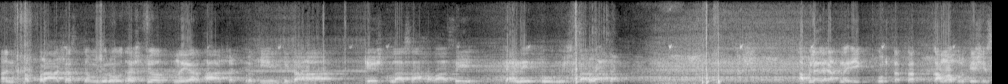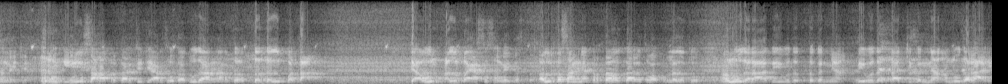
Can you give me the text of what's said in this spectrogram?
आणि अप्राशस्त्यम विरोधश्च नयर्था षटप्रकीर्तिता हे खुलासा हवा असेल त्याने तो विस्तार वाचा. आपल्याला त्यातनं एक गोष्ट आता कामापुरती अशी सांगायची आहे. की हे सहा प्रकारचे जे अर्थ होतात उदाहरणार्थ तदल्पता. त्याहून अल्प आहे असं सांगायचं असतं. अल्प सांगण्याकरता अकारच वापरला जातो. अनुदरा देवदत्त कन्या. देवदत्ताची कन्या अनुदरा आहे.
